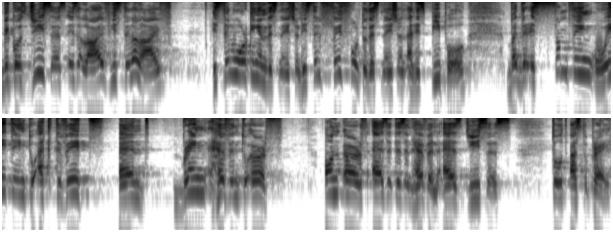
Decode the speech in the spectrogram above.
because Jesus is alive, he's still alive, he's still working in this nation, he's still faithful to this nation and his people, but there is something waiting to activate and bring heaven to earth, on earth as it is in heaven, as Jesus taught us to pray.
